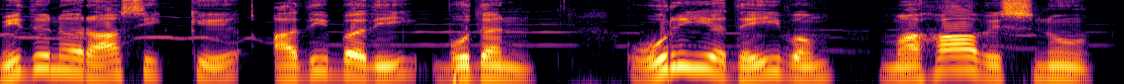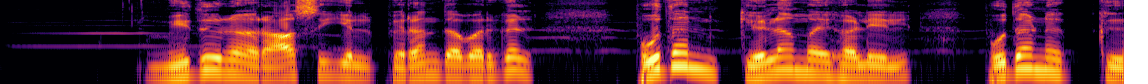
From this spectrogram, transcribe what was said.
மிதுன ராசிக்கு அதிபதி புதன் உரிய தெய்வம் மகாவிஷ்ணு. மிதுன ராசியில் பிறந்தவர்கள் புதன் கிழமைகளில் புதனுக்கு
